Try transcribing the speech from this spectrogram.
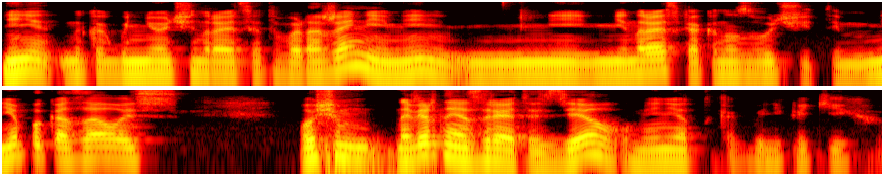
Мне не- ну, как бы не очень нравится это выражение, и мне не, не нравится, как оно звучит. И мне показалось... В общем, наверное, я зря это сделал. У меня нет как бы никаких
